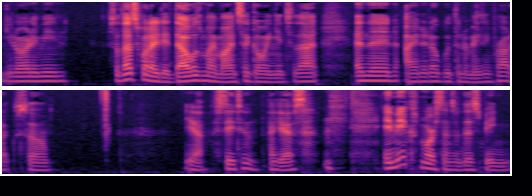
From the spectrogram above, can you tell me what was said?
You know what I mean? So that's what I did. That was my mindset going into that. And then I ended up with an amazing product. So yeah, stay tuned, I guess. it makes more sense of this being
